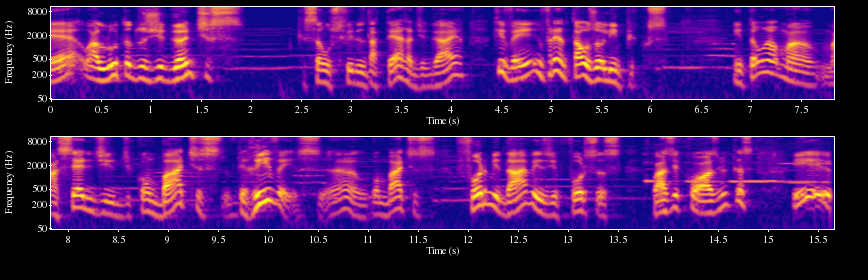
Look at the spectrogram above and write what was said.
é a luta dos gigantes, que são os filhos da terra, de Gaia, que vêm enfrentar os olímpicos. Então é uma, uma série de, de combates terríveis, né? combates formidáveis de forças quase cósmicas, e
